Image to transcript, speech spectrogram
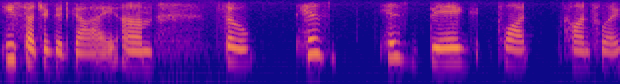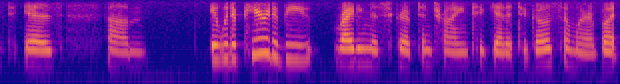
he's such a good guy. Um, so his his big plot conflict is um, it would appear to be writing this script and trying to get it to go somewhere, but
